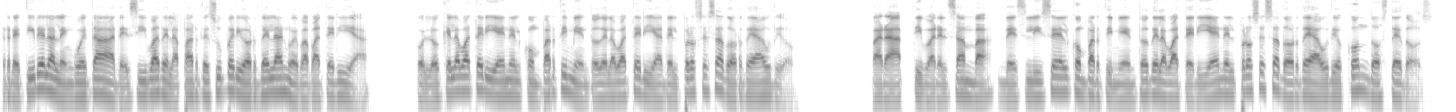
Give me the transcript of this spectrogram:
Retire la lengüeta adhesiva de la parte superior de la nueva batería. Coloque la batería en el compartimiento de la batería del procesador de audio. Para activar el Samba, deslice el compartimiento de la batería en el procesador de audio con dos dedos.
